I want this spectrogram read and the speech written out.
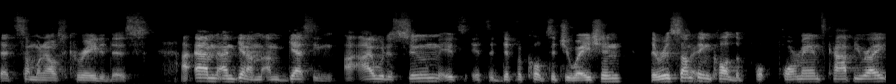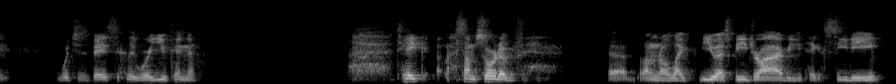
that someone else created this. I, am again, I'm, I'm guessing. I, I, would assume it's it's a difficult situation. There is something right. called the poor man's copyright, which is basically where you can take some sort of uh, I don't know, like USB drive, or you take a CD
